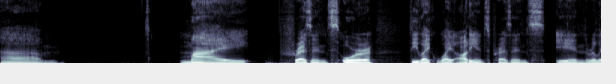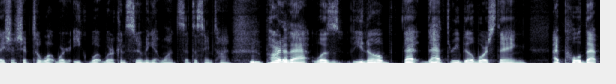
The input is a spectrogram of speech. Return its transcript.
um, my presence or the like white audience presence in relationship to what we're what we're consuming at once at the same time. Mm. Part of that was you know that that three billboards thing. I pulled that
